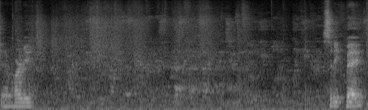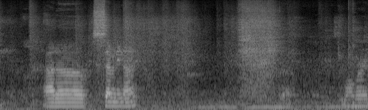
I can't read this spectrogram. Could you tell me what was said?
Jaden Hardy. Saddiq Bey out of 79. Uh, Jamal Murray.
